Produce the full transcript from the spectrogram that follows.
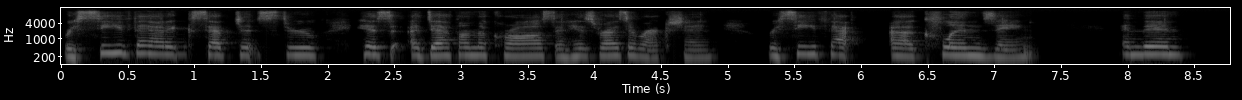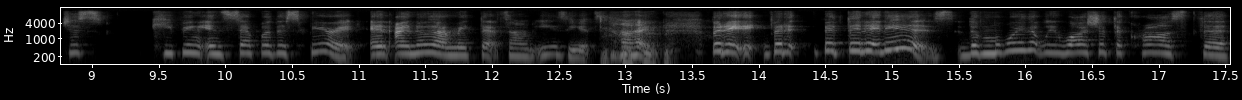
receive that acceptance through his uh, death on the cross and his resurrection, receive that uh, cleansing, and then just keeping in step with the spirit. And i know that I make that sound easy it's not but it but it, but then it is. The more that we wash at the cross the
